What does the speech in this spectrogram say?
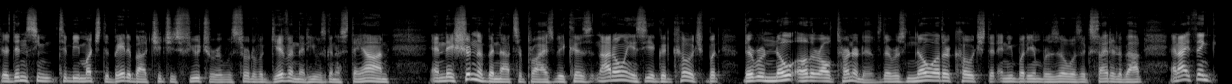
there didn't seem to be much debate about Tite's future. It was sort of a given that he was going to stay on, and they shouldn't have been that surprised because not only is he a good coach, but there were no other alternatives. There was no other coach that anybody in Brazil was excited about, and I think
